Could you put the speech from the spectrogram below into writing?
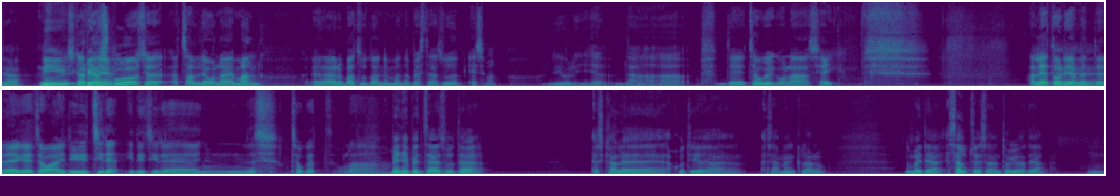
Ja. Ni, eskerri bine- asko, osea, atzalde ona eman, eta ero batzutan eman, da beste batzutan ez eman. Ni hori da, pff, de txaugek hola zeaik. Aleatoriamente, Eh. de, gehiago, iritzire, iritzire, ez, txauket, hola... Behin pentsa ez dute, eskale juti esamen, claro. Nun baitea, ezautu esamen toki batea. Mm.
